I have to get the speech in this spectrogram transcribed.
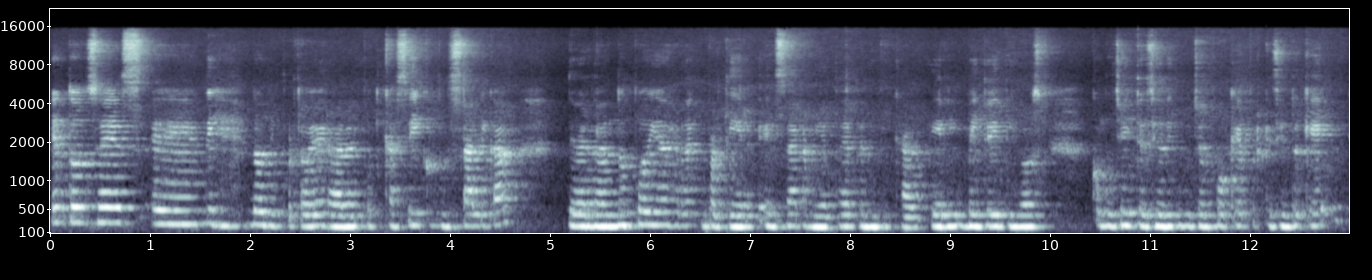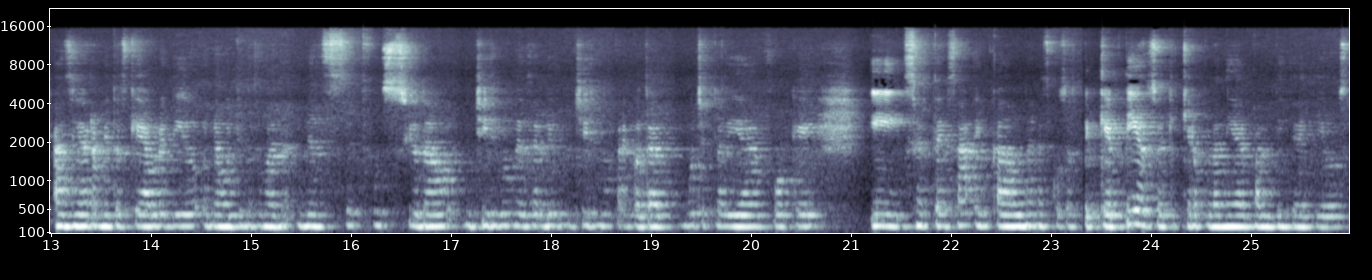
Entonces eh, dije, no, no importa, voy a grabar el podcast así como salga. De verdad no podía dejar de compartir esa herramienta de planificar el 2022 con mucha intención y con mucho enfoque porque siento que han sido herramientas que he aprendido en la última semana y me han funcionado muchísimo, me han servido muchísimo para encontrar mucha claridad, enfoque y certeza en cada una de las cosas que pienso y que quiero planear para el 2022.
